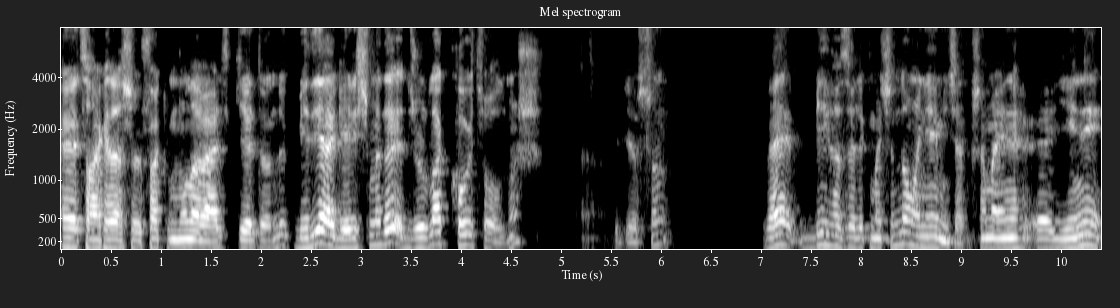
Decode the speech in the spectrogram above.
Evet arkadaşlar ufak bir mola verdik geri döndük. Bir diğer gelişme de Drew Lock Covid olmuş biliyorsun. Ve bir hazırlık maçında oynayamayacakmış ama yeni, e, yeni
